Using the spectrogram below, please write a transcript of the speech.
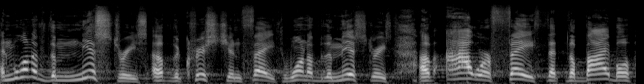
And one of the mysteries of the Christian faith, one of the mysteries of our faith that the Bible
